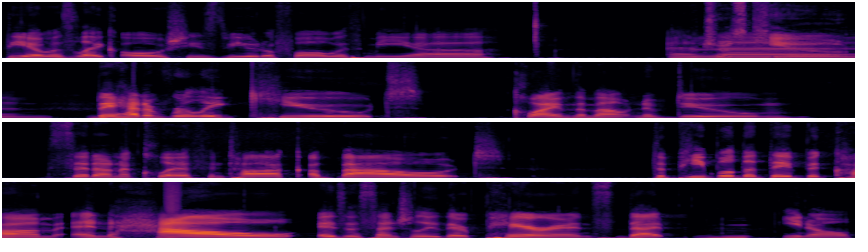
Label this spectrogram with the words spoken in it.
Thea was like, "Oh, she's beautiful" with Mia, and Which was cute. They had a really cute climb the mountain of doom, sit on a cliff, and talk about the people that they've become and how is essentially their parents that you know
